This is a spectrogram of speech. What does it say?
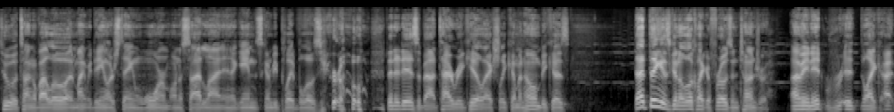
Tua Tagovailoa and Mike McDaniel are staying warm on a sideline in a game that's going to be played below zero than it is about Tyreek Hill actually coming home because that thing is going to look like a frozen tundra. I mean, it, it like I,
